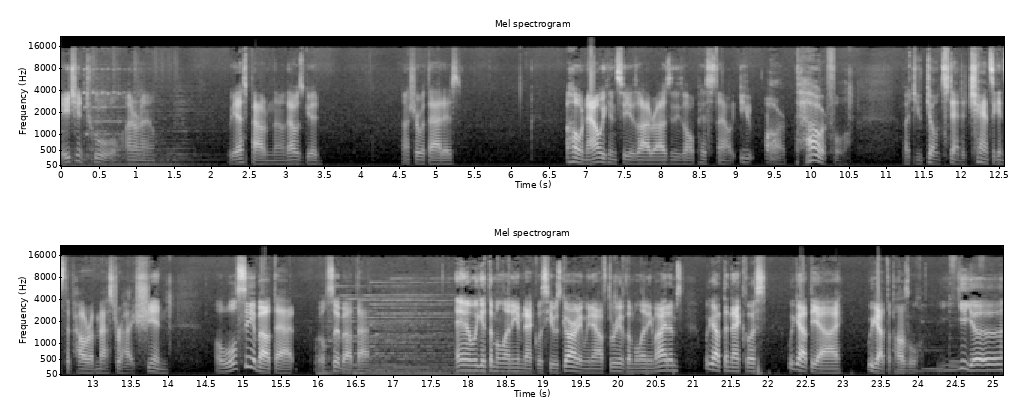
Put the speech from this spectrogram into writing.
Ancient Tool, I don't know. We S-powed him, though. That was good. Not sure what that is. Oh, now we can see his eyebrows. He's all pissed now. You are powerful, but you don't stand a chance against the power of Master High Shin. Well, we'll see about that. We'll see about that. And we get the Millennium Necklace he was guarding. We now have three of the Millennium items. We got the necklace. We got the eye. We got the puzzle. Yeah!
